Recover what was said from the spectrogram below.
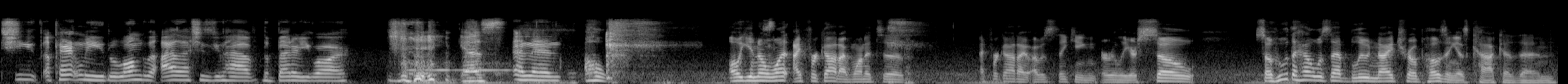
she apparently the longer the eyelashes you have, the better you are. yes. And then Oh, oh, you know what? I forgot. I wanted to. I forgot. I, I was thinking earlier. So, so who the hell was that blue nitro posing as Kaka then?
